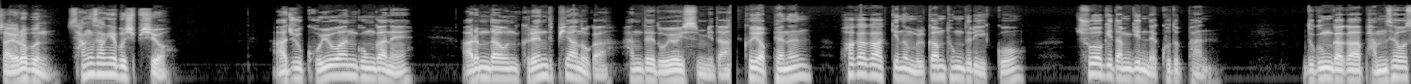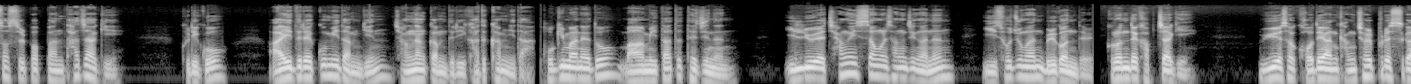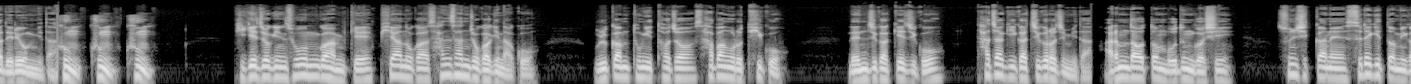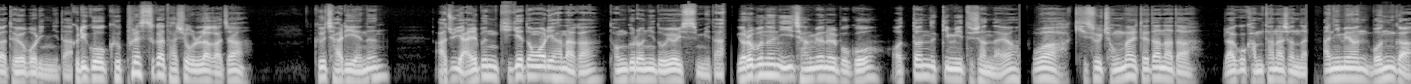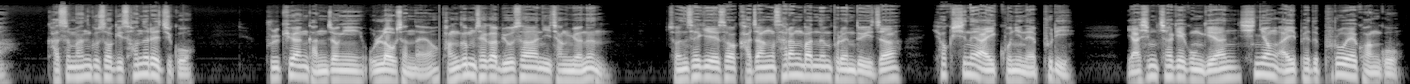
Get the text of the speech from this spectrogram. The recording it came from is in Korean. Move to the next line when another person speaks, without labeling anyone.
자, 여러분, 상상해 보십시오. 아주 고요한 공간에 아름다운 그랜드 피아노가 한 대 놓여 있습니다. 그 옆에는 화가가 아끼는 물감통들이 있고 추억이 담긴 레코드판, 누군가가 밤새워 썼을 법한 타자기, 그리고 아이들의 꿈이 담긴 장난감들이 가득합니다. 보기만 해도 마음이 따뜻해지는 인류의 창의성을 상징하는 이 소중한 물건들. 그런데 갑자기 위에서 거대한 강철 프레스가 내려옵니다. 쿵 쿵 쿵. 기계적인 소음과 함께 피아노가 산산조각이 나고 물감통이 터져 사방으로 튀고 렌즈가 깨지고 타자기가 찌그러집니다. 아름다웠던 모든 것이 순식간에 쓰레기 더미가 되어버립니다. 그리고 그 프레스가 다시 올라가자 그 자리에는 아주 얇은 기계 덩어리 하나가 덩그러니 놓여 있습니다. 여러분은 이 장면을 보고 어떤 느낌이 드셨나요? 와, 기술 정말 대단하다 라고 감탄하셨나요? 아니면 뭔가 가슴 한 구석이 서늘해지고 불쾌한 감정이 올라오셨나요? 방금 제가 묘사한 이 장면은 전 세계에서 가장 사랑받는 브랜드이자 혁신의 아이콘인 애플이 야심차게 공개한 신형 아이패드 프로의 광고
